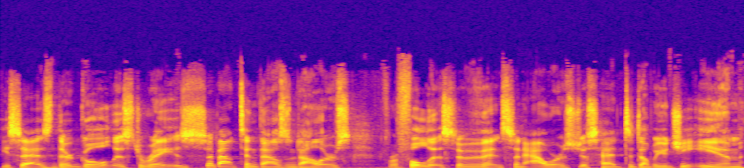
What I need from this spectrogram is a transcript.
He says their goal is to raise about $10,000. For a full list of events and hours, just head to WGEM.com.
